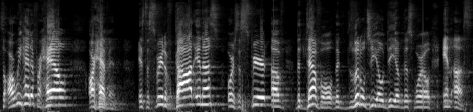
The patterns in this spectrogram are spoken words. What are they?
So, are we headed for hell or heaven? Is the Spirit of God in us, or is the Spirit of the devil, the little God of this world, in us?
